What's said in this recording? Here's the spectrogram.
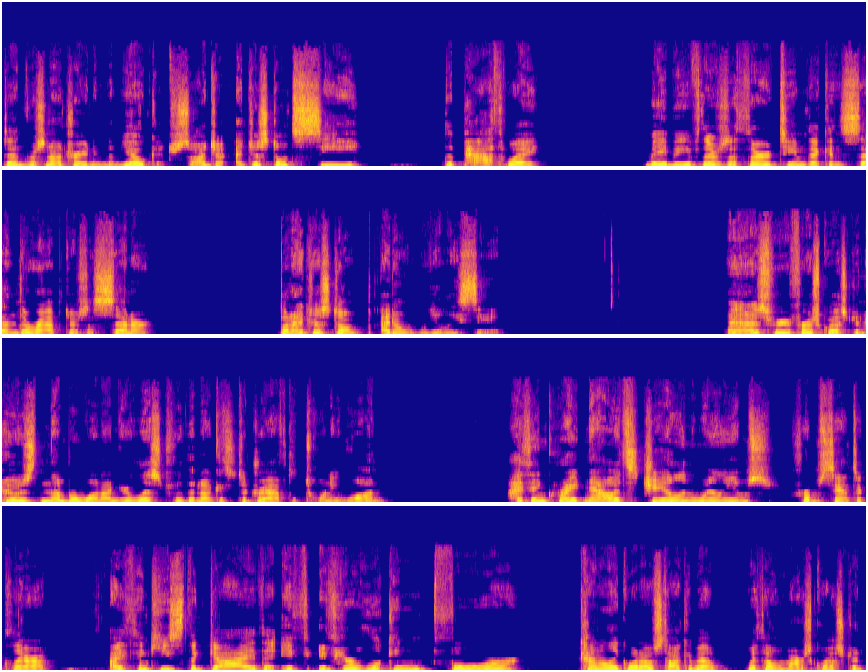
Denver's not trading them Jokic, so I, ju- I just don't see the pathway. Maybe if there's a third team that can send the Raptors a center, but I just don't I don't really see it. And as for your first question, who's number one on your list for the Nuggets to draft at 21? I think right now it's Jalen Williams from Santa Clara. I think he's the guy that if if you're looking for kind of like what I was talking about with Omar's question,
